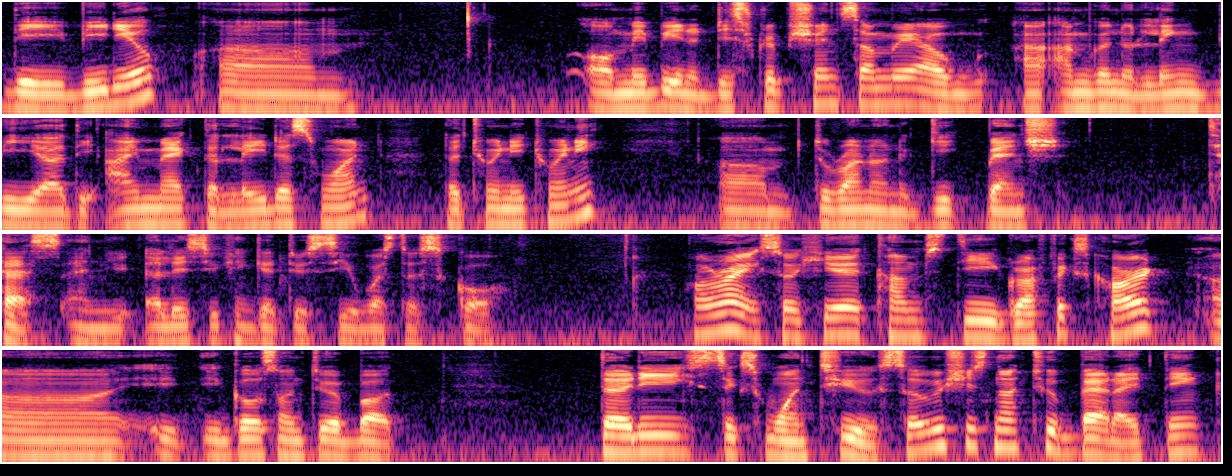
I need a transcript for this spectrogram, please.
the video um, or maybe in the description somewhere. I'll, I'm going to link the uh, the iMac the latest one the 2020 um, to run on the Geekbench test and you, at least you can get to see what's the score alright so here comes the graphics card. Uh, it, it goes on to about 3612 so which is not too bad. I think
